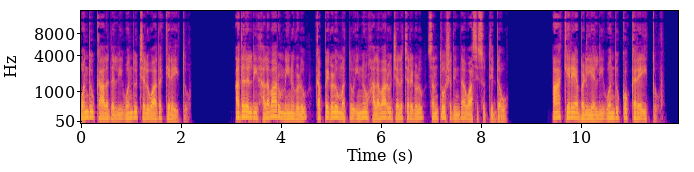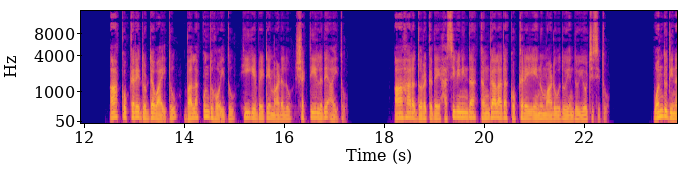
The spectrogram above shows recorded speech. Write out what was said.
ಒಂದು ಕಾಲದಲ್ಲಿ ಒಂದು ಚೆಲುವಾದ ಕೆರೆಯಿತ್ತು ಅದರಲ್ಲಿ ಹಲವಾರು ಮೀನುಗಳು, ಕಪ್ಪೆಗಳು ಮತ್ತು ಇನ್ನೂ ಹಲವಾರು ಜಲಚರಗಳು ಸಂತೋಷದಿಂದ ವಾಸಿಸುತ್ತಿದ್ದವು. ಆ ಕೆರೆಯ ಬಳಿಯಲ್ಲಿ ಒಂದು ಕೊಕ್ಕರೆ ಇತ್ತು. ಆ ಕೊಕ್ಕರೆ ದೊಡ್ಡವಾಯಿತು, ಬಲ ಕುಂದು ಹೋಯಿತು ಹೀಗೆ ಬೇಟೆ ಮಾಡಲು ಶಕ್ತಿಯಿಲ್ಲದೆ ಆಯಿತು. ಆಹಾರ ದೊರಕದೆ ಹಸಿವಿನಿಂದ ಕಂಗಾಲಾದ ಕೊಕ್ಕರೆ ಏನು ಮಾಡುವುದು ಎಂದು ಯೋಚಿಸಿತು. ಒಂದು ದಿನ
